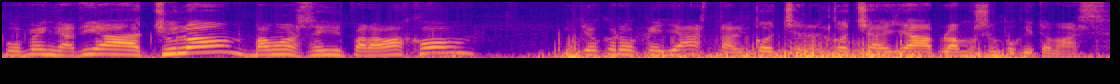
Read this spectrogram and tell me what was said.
Pues venga, día chulo, vamos a seguir para abajo y yo creo que ya hasta el coche, en el coche ya hablamos un poquito más.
